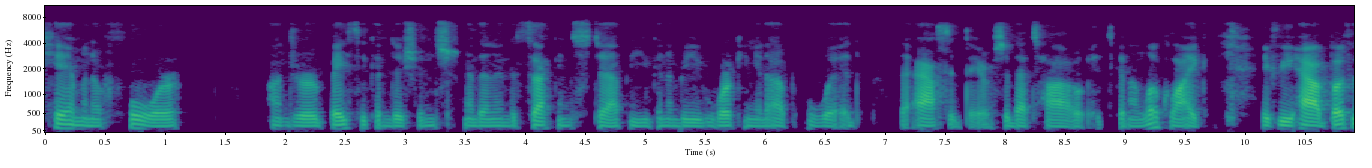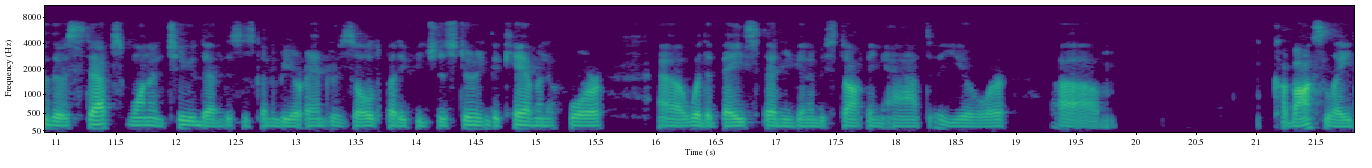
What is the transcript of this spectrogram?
KMnO4 under basic conditions. And then in the second step, you're going to be working it up with the acid there. So that's how it's going to look like. If you have both of those steps, one and two, then this is going to be your end result. But if you're just doing the KMnO4 uh, with the base, then you're going to be stopping at your um, carboxylate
